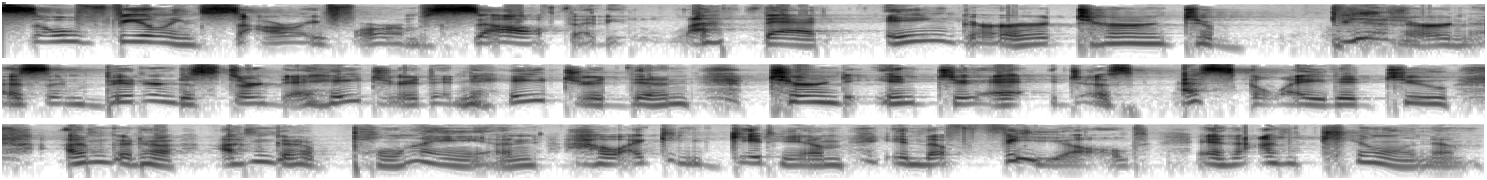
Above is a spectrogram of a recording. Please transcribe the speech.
so feeling sorry for himself that he let that anger turn to bitterness and bitterness turned to hatred and hatred then turned into just escalated to i'm gonna i'm gonna plan how i can get him in the field and i'm killing him.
